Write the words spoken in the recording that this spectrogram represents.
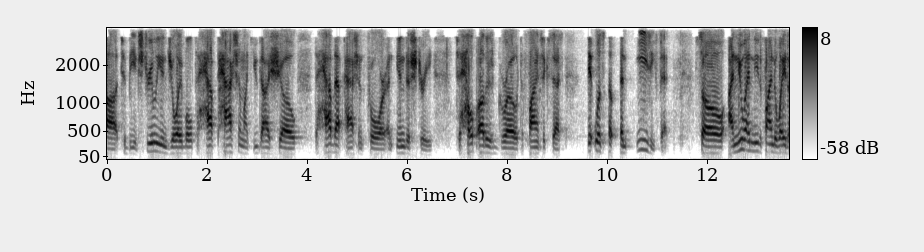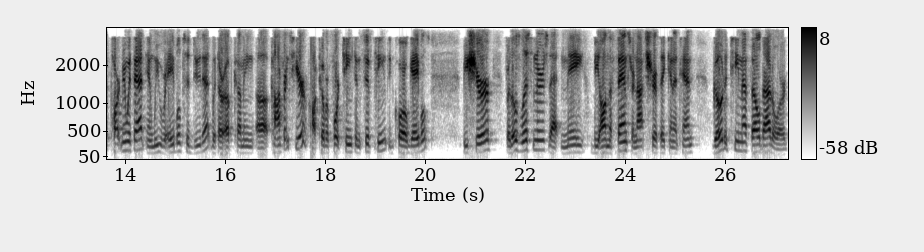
uh, to be extremely enjoyable, to have passion like you guys show, to have that passion for an industry, to help others grow, to find success. It was a, an easy fit. So I knew I needed to find a way to partner with that, and we were able to do that with our upcoming uh, conference here, October 14th and 15th in Coral Gables. Be sure, for those listeners that may be on the fence or not sure if they can attend, go to teamfl.org,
